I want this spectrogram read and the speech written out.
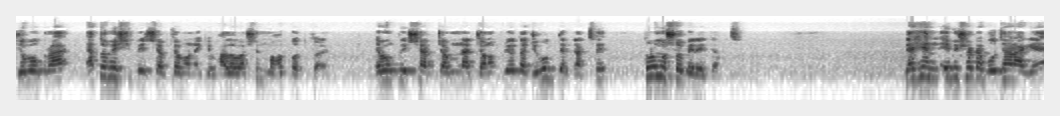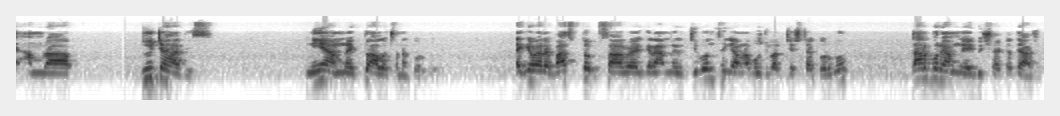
যুবকরা এত বেশি পীর সাহেব চরমনাইকে ভালোবাসেন, মহব্বত করেন এবং পীর সাহেব চরমনার জনপ্রিয়তা যুবকদের কাছে ক্রমশ বেড়ে যাচ্ছে। দেখেন, এই বিষয়টা বোঝার আগে আমরা দুইটা হাদিস নিয়ে আমরা একটু আলোচনা করব। একেবারে বাস্তব সাহাবায়ে গ্রামের জীবন থেকে আমরা বুঝবার চেষ্টা করব। তারপরে আমরা এই বিষয়টাতে আসব।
